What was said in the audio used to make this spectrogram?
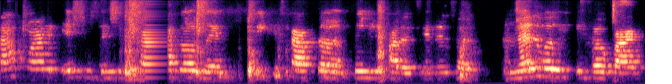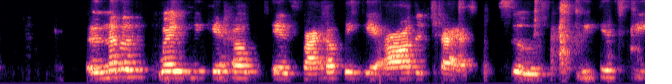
Stop water issues in Chicago, then we can stop throwing cleaning products in the tub. Another way we can help by another way we can help is by helping get all the trash sewage we can see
